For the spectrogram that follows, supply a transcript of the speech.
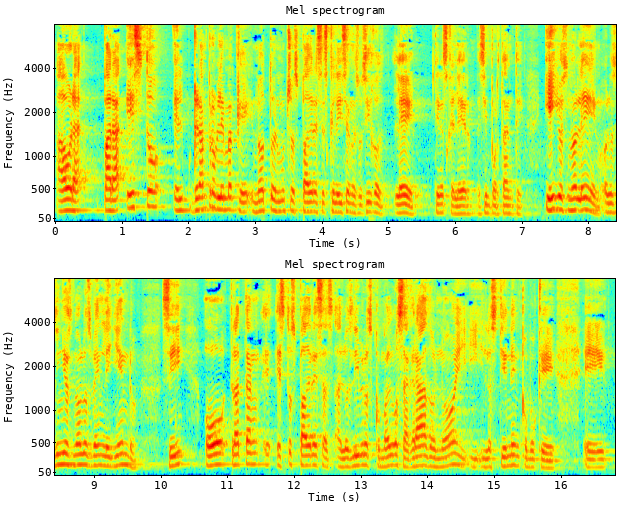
Ahora, para esto, el gran problema que noto en muchos padres es que le dicen a sus hijos, lee, tienes que leer, es importante. Y ellos no leen, o los niños no los ven leyendo, ¿sí? o tratan eh, estos padres a, los libros como algo sagrado, ¿no? Y, los tienen como que eh,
